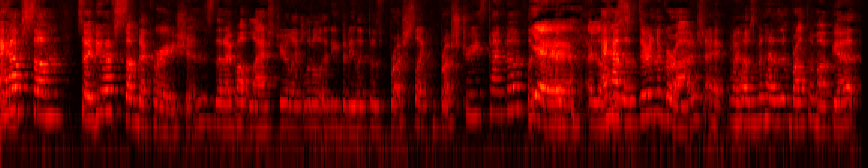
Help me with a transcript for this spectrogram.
I have some, so I do have some decorations that I bought last year, like little itty bitty, like those brush, like brush trees, kind of. Like yeah, I love. I have those. They're in the garage. I, my husband hasn't brought them up yet.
